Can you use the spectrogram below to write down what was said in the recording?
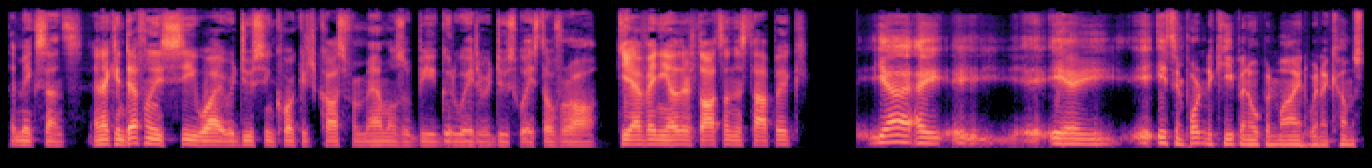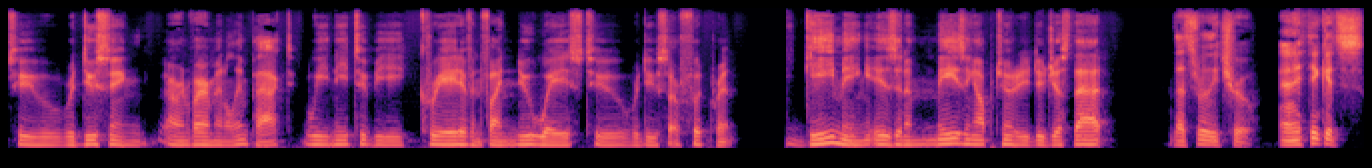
That makes sense. And I can definitely see why reducing corkage costs for mammals would be a good way to reduce waste overall. Do you have any other thoughts on this topic? Yeah, I, I, it's important to keep an open mind when it comes to reducing our environmental impact. We need to be creative and find new ways to reduce our footprint gaming is an amazing opportunity to do just that. That's really true. And I think it's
